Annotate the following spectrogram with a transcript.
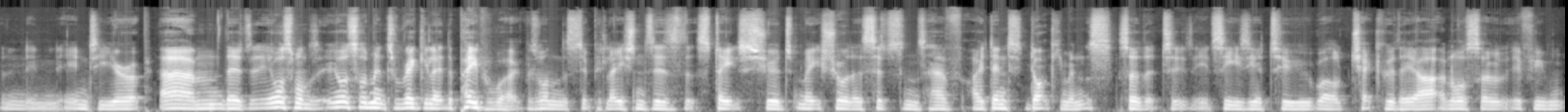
in, in, into Europe. Um, it also wants, it also meant to regulate the paperwork because one of the stipulations is that states should make sure their citizens have identity documents so that it's easier to well check who they are and also if you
